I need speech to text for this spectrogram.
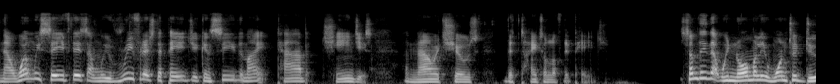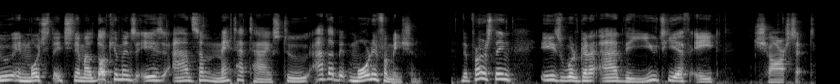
Now, when we save this and we refresh the page, you can see that my tab changes and now it shows the title of the page. Something that we normally want to do in most HTML documents is add some meta tags to add a bit more information. The first thing is we're going to add the UTF-8 charset.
